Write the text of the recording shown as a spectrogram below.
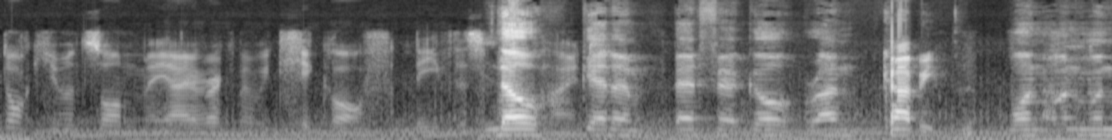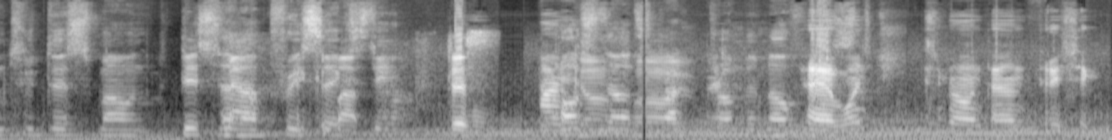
documents on me. I recommend we kick off and leave this No, behind. get him. Bedfair, go, run. Copy. One, one, one to dismount. Dismount, Set pick 'em up up. 360. This. Hostiles from from the Uh, northwest. one dismount down 360.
